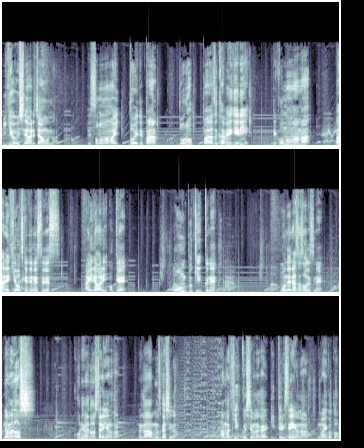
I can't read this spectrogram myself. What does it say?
勢い失われちゃうもんな。で、そのまま行っといてパン。ドロッパーズ壁蹴り。で、このまま、バネ気をつけてねステです。間割り、オッケー。音符キックね。問題なさそうですね。生同士。これはどうしたらいいんやろな。なんか、あ、難しいな。あんまキックしてもなんか言ってる気せんよな。うまいこと。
